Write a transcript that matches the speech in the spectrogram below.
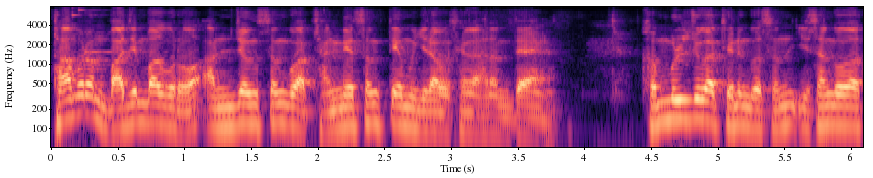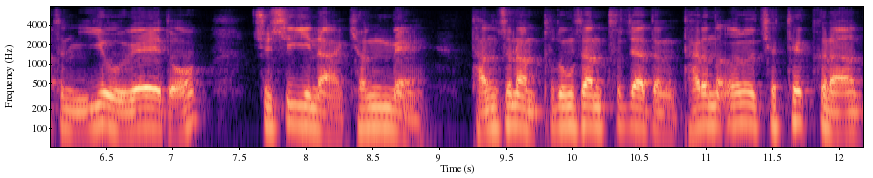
다음으로는 마지막으로 안정성과 장래성 때문이라고 생각하는데 건물주가 되는 것은 이상과 같은 이유 외에도 주식이나 경매, 단순한 부동산 투자 등 다른 어느 재테크나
